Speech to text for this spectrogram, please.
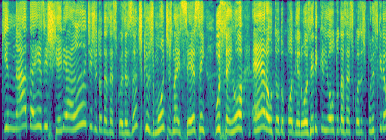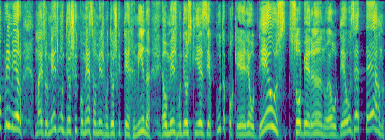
que nada existia, ele é antes de todas as coisas, antes que os montes nascessem, o Senhor era o Todo-Poderoso, ele criou todas as coisas, por isso que ele é o primeiro. Mas o mesmo Deus que começa é o mesmo Deus que termina, é o mesmo Deus que executa, porque ele é o Deus soberano, é o Deus eterno,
